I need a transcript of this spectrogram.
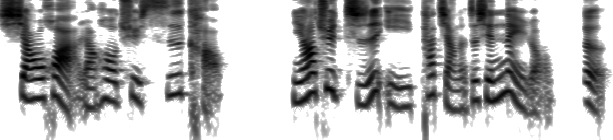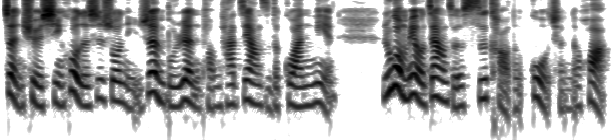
消化，然后去思考，你要去质疑他讲的这些内容的正确性，或者是说你认不认同他这样子的观念。如果没有这样子思考的过程的话，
